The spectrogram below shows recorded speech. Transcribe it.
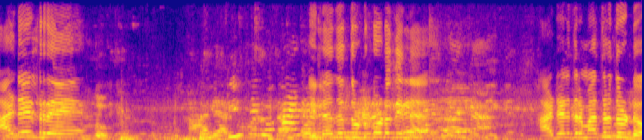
ಹಾಡ್ ಹೇಳ್ರಿ ಅಲ್ಲೂ ಹೋಗ ಇಲ್ಲಾಂದ್ರೆ ದುಡ್ಡು ಕೊಡೋದಿಲ್ಲ. ಹಾಡು ಹೇಳಿದ್ರೆ ಮಾತ್ರ ದುಡ್ಡು.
